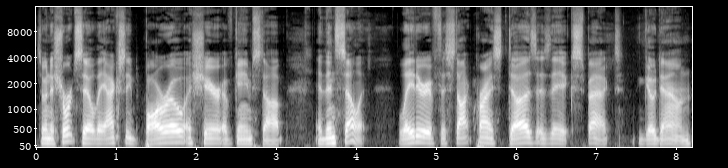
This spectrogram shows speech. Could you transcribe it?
So in a short sale, they actually borrow a share of GameStop and then sell it. Later, if the stock price does as they expect, go down,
